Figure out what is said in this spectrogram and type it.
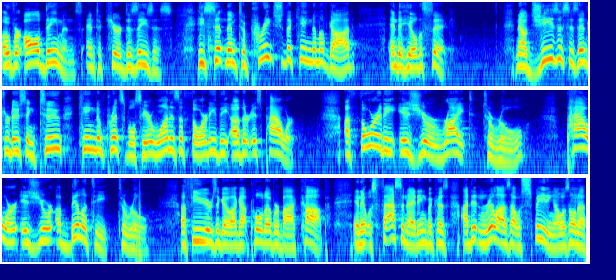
over all demons and to cure diseases. He sent them to preach the kingdom of God and to heal the sick. Now, Jesus is introducing two kingdom principles here one is authority, the other is power. Authority is your right to rule, power is your ability to rule. A few years ago, I got pulled over by a cop, and it was fascinating because I didn't realize I was speeding. I was on a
